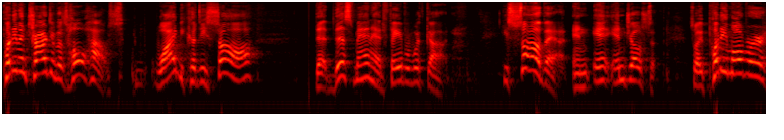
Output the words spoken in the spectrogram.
Put him in charge of his whole house. Why? Because he saw that this man had favor with God. He saw that in, in, in, Joseph. So he put him over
